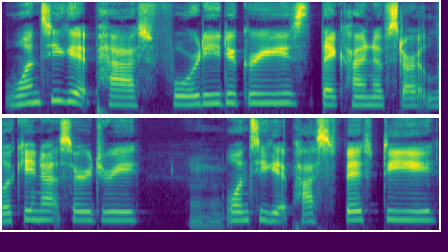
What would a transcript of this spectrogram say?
once you get past 40 degrees, they kind of start looking at surgery. Mm-hmm. Once you get past 50,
